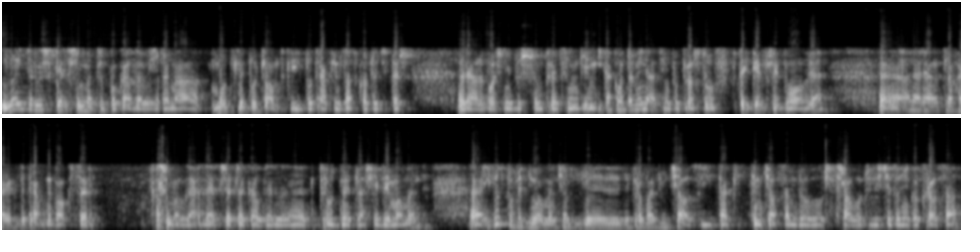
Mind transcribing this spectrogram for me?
No i już w pierwszym meczu pokazał, że ma mocne początki i potrafił zaskoczyć też Real właśnie wyższym pressingiem i taką dominacją po prostu w tej pierwszej połowie, e, ale Real trochę jak wytrawny bokser. Trzymał gardę, przeczekał ten e, trudny dla siebie moment e, i w odpowiednim momencie wyprowadził cios i tak tym ciosem był strzał oczywiście do niego Krosa,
